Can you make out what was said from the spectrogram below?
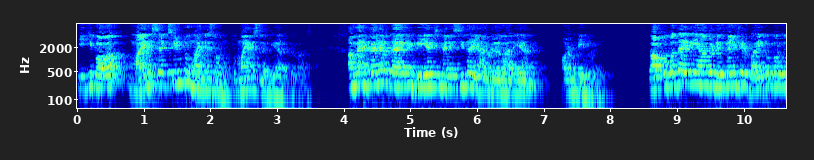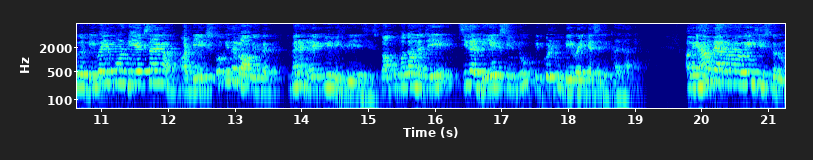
ई की power minus x into minus one तो माइनस लग गया आपके पास। अब मैंने पहले बताया कि dx मैंने सीधा यहाँ पे लगा लिया और dy तो आपको पता है कि यहाँ पे डिफरेंशिएट y को करोगे तो dy dx आएगा और dx को इधर लॉग फिर? तो मैंने डायरेक्टली लिख दी ये चीज़। तो आपको पता होना चाहिए, सीधा dx into equal to dy कैसे लिखा जाता है। अब यहाँ पे अगर मैं वही चीज़ करूँ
